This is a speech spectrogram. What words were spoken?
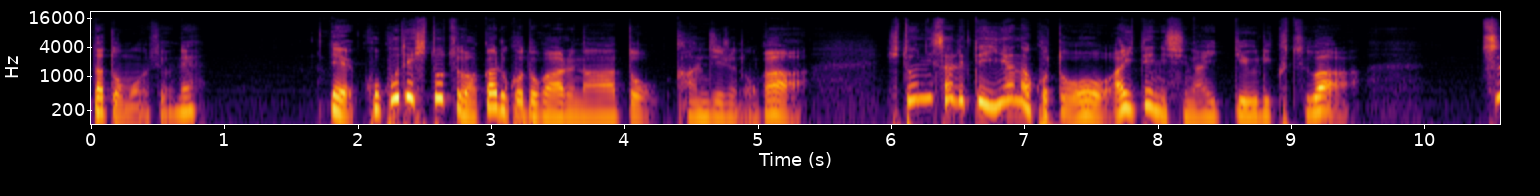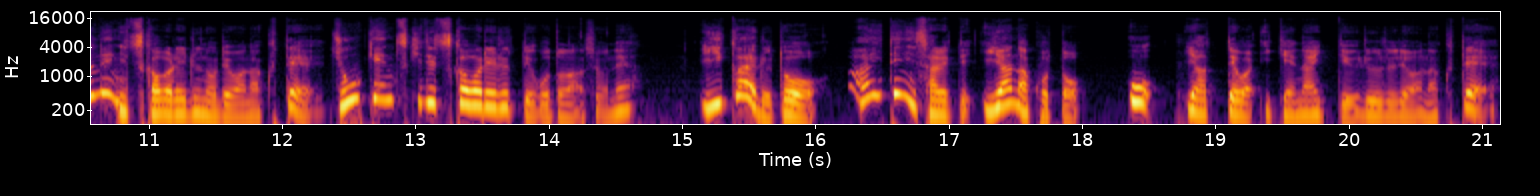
だと思うんですよね。で、ここで一つわかることがあるなと感じるのが、人にされて嫌なことを相手にしないっていう理屈は、常に使われるのではなくて、条件付きで使われるっていうことなんですよね。言い換えると、相手にされて嫌なことをやってはいけないっていうルールではなくて、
